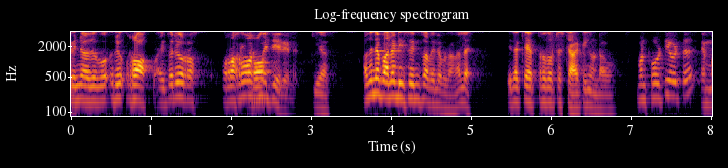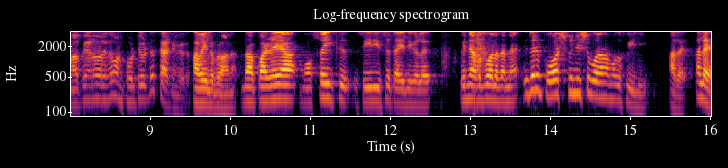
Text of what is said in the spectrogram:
പിന്നെ ഒരു ഒരു റോക്ക് ഇതൊരു റോക്ക് മെറ്റീരിയൽ യെസ് അതിന്റെ പല ഡിസൈൻസ് അവൈലബിൾ ആണ് അല്ലേ? ഇതൊക്കെ എത്ര തൊട്ട് സ്റ്റാർട്ടിംഗ് ഉണ്ടാവും? വൺ ഫോർട്ടി തൊട്ട് എം ആർ പി ആണ് പറയുന്നത് വൺ ഫോർട്ടി തൊട്ട് സ്റ്റാർട്ടിംഗ് വരും. അവൈലബിൾ ആണ്. ദാ പഴയ മൊസൈക്ക് സീരീസ് ടൈലുകൾ പിന്നെ അതുപോലെ തന്നെ ഇതൊരു പോഷ് ഫിനിഷ് പോലെ നമുക്ക് ഫീൽ ചെയ്യും. അതെ. അല്ലേ?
